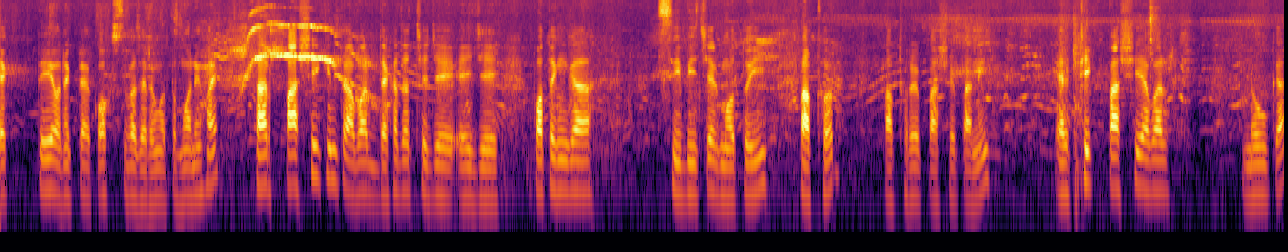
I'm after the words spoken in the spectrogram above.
দেখতে অনেকটা কক্সবাজারের মতো মনে হয়। তার পাশেই কিন্তু আবার দেখা যাচ্ছে যে এই যে পতেঙ্গা সি বিচের মতোই পাথর, পাথরের পাশে পানি। এর ঠিক পাশে আবার নৌকা,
